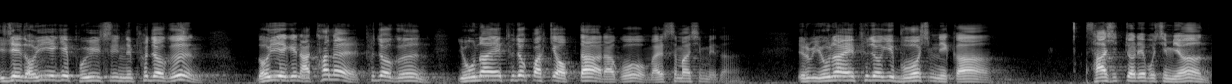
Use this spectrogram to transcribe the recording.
이제 너희에게 보일 수 있는 표적은 너희에게 나타날 표적은 요나의 표적밖에 없다라고 말씀하십니다. 여러분 요나의 표적이 무엇입니까? 40절에 보시면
